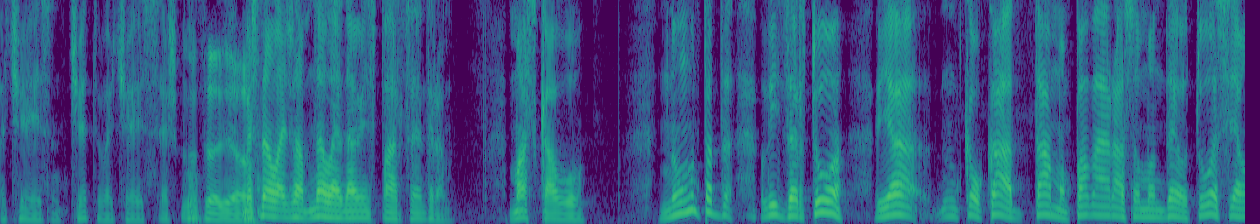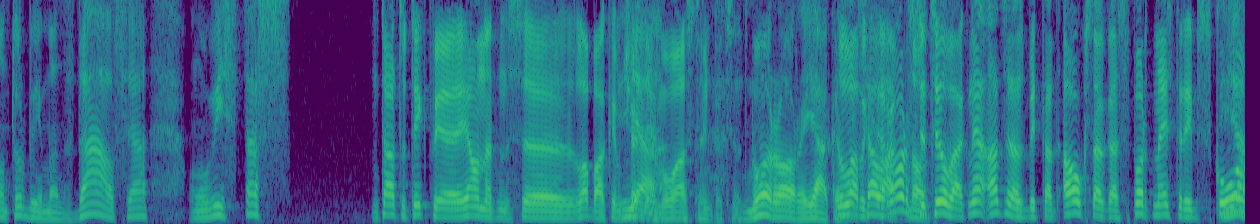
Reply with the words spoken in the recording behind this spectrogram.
Ar 44 vai 46 Nu, punktu. tad jā. mēs nelaidām, nelaidām viņus pār centram. Maskavu. Nu, tad līdz ar to, ja kaut kāda tā man pavērās, un man deva tos, ja, un tur bija mans dēls, ja, un viss tas Tā tu tik pie jaunatnes uh, labākiem čaļiem U18. no Rora, jā, kas Nu, labi, savākt Rors no- ir cilvēks, neatcerās, bija tāda augstākā sporta meistarības skola,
